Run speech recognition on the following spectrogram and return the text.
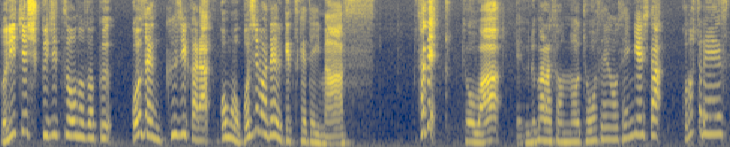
土日祝日を除く午前9時から午後5時まで受け付けています。さて、今日はえフルマラソンの挑戦を宣言したこの人です。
